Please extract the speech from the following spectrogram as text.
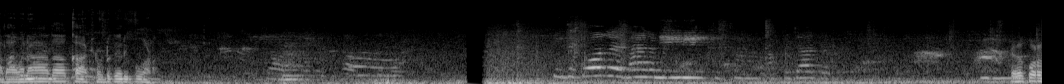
അത് അവൻ അത് ആ കാട്ടിലോട്ട് കയറി പോവാണ്. കുറേ നേരം ഏതാ കുറേ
